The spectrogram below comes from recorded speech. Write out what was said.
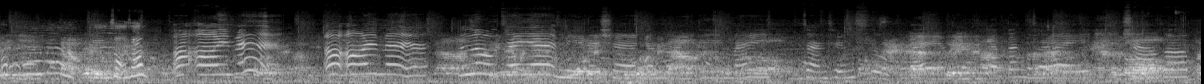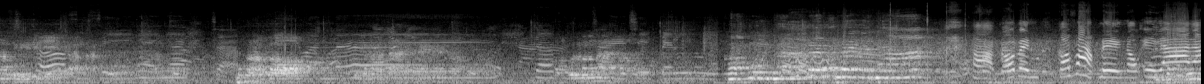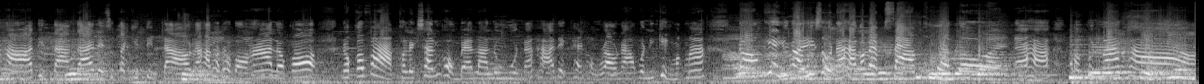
โอ้ยแม่หนึ่งสองสามโอ้โอ้ยแม่โอ้โอ้ยแม่ลูกจะแย่มีได้แชร์กันหน่อยดีไหมจันทร์ถึงศุกร์ไปเรียนก็ตั้งใจเช้าก็พูดขอฟรีๆง่ายๆจะไม่มีวันไหนก็ภูมิใจที่เป็นลูกขอบคุณค่ะเริ่ม ก็เป็นก็ฝากเพลงน้องเอย่านะคะ ติดตามได้ในชุดตะคิดติดดาวนะคะททบ5แล้วก็แล้วก็ฝากคอลเลกชันของแบรนด์ลาลูนนะคะ เด็กไทยของเรานะวันนี้เก่งมากๆ น้องที่อายุน้อยที่สุดนะคะ ก็แบบ3ขวบเลยนะคะขอบคุณมากค่ะ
